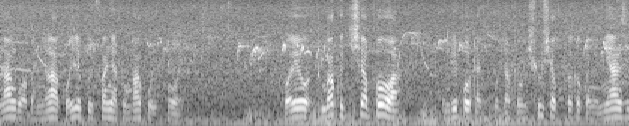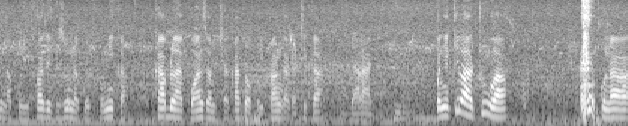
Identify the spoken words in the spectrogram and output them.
mlango wa bani lako ili kuifanya tumbaku ipoe. Kwa hiyo tumbaku ikishapoa ndipo uta- utapoishusha kutoka kwenye mianzi na kuhifadhi vizuri na kuifunika kabla ya kuanza mchakato wa kuipanga katika daraja. Kwenye kila hatua kuna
